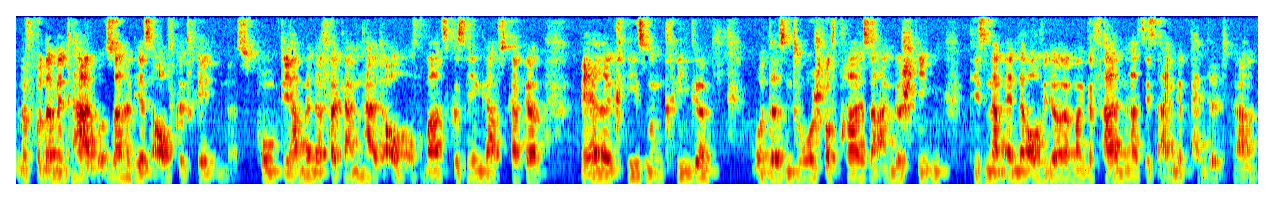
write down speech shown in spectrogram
eine fundamentale Ursache, die jetzt aufgetreten ist. Punkt. Die haben wir in der Vergangenheit auch oftmals gesehen gehabt. Es gab ja mehrere Krisen und Kriege und da sind Rohstoffpreise angestiegen. Die sind am Ende auch wieder irgendwann gefallen und hat sich eingependelt. Ja.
